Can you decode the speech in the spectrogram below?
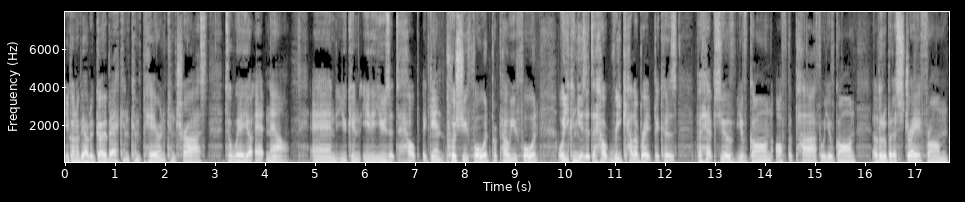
You're going to be able to go back and compare and contrast to where you're at now and you can either use it to help again push you forward, propel you forward, or you can use it to help recalibrate because perhaps you've you've gone off the path or you've gone a little bit astray from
